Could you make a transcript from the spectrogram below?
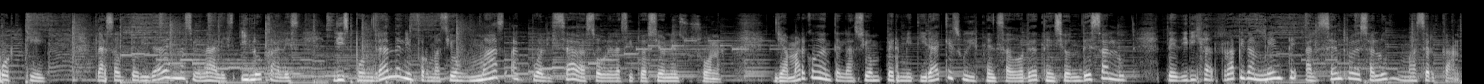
¿Por qué? Las autoridades nacionales y locales dispondrán de la información más actualizada sobre la situación en su zona. Llamar con antelación permitirá que su dispensador de atención de salud le dirija rápidamente al centro de salud más cercano.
